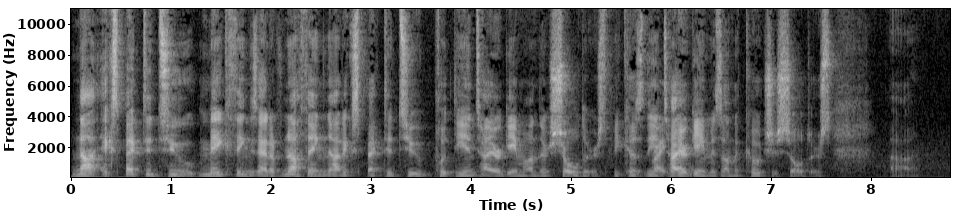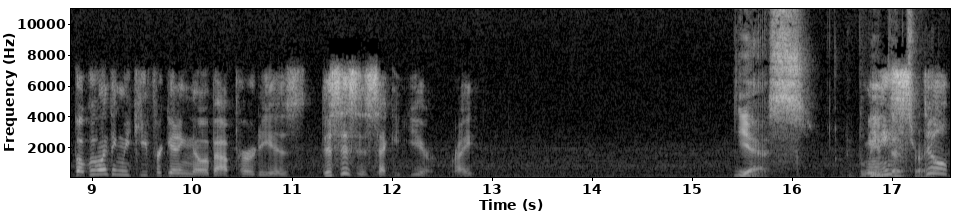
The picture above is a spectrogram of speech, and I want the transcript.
not expected to make things out of nothing, not expected to put the entire game on their shoulders because the right. entire game is on the coach's shoulders. Uh, but one thing we keep forgetting though about Purdy is this is his second year, right? Yes, I believe I mean, he's still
